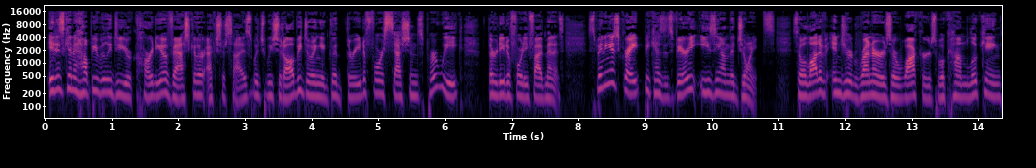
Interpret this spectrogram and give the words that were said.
it is going to help you really do your cardiovascular exercise, which we should all be doing a good three to four sessions per week, 30 to 45 minutes. Spinning is great because it's very easy on the joints. So a lot of injured runners or walkers will come looking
